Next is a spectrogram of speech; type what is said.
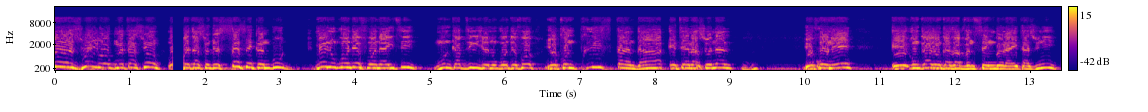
bezwe yon augmentation, augmentation de 150 goud. Men nou gonde fò en Haiti, moun kap dirije nou gonde fò, yo kon pri standard internasyonal. Yo konen, e un galon gaz ap 25 dola Etats-Unis.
